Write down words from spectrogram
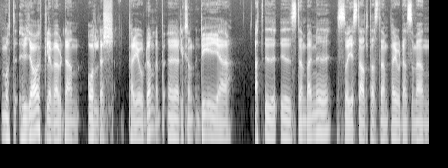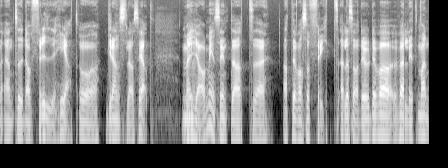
mot hur jag upplever den åldersperioden. Eh, liksom, det är att i, i Stand By Me så gestaltas den perioden som en, en tid av frihet och gränslöshet. Men mm. jag minns inte att, eh, att det var så fritt eller så. Det, det var väldigt, man...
